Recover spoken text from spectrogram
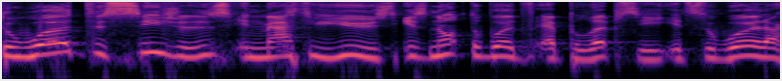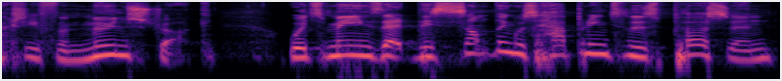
The word for seizures in Matthew used is not the word for epilepsy, it's the word actually for moonstruck, which means that this something was happening to this person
